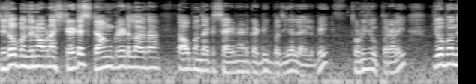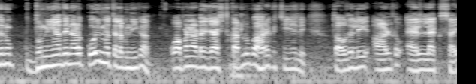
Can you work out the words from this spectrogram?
ਜਦੋਂ ਬੰਦੇ ਨੂੰ ਆਪਣਾ ਸਟੇਟਸ ਡਾਊਨਗ੍ਰੇਡ ਲੱਗਦਾ, ਤਾਂ ਉਹ ਬੰਦਾ ਇੱਕ ਸੈਕਿੰਡ ਹੈਂਡ ਗੱਡੀ ਵਧੀਆ ਲੈ ਲਵੇ ਥੋੜੀ ਜਿਹੀ ਉੱਪਰ ਵਾਲੀ। ਜੋ ਬੰਦੇ ਨੂੰ ਦੁਨੀਆ ਦੇ ਨਾਲ ਕੋਈ ਮਤਲਬ ਨਹੀਂਗਾ ਉਹ ਆਪਣਾ ਐਡਜਸਟ ਕਰ ਲੂਗਾ ਹਰ ਇੱਕ ਚੀਜ਼ ਲਈ। ਤਾਂ ਉਹਦੇ ਲਈ ਆਲਟੋ LXi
